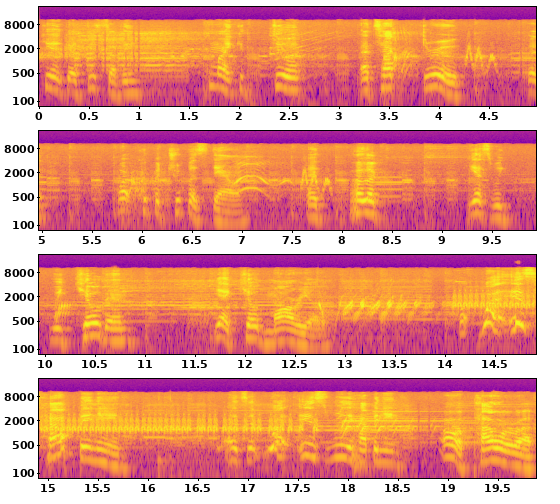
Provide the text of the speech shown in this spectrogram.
Okay, gotta do something. Come on, you can do it. Attack through. But what Koopa Troopa's down? And oh look, yes, we we killed him. Yeah, killed Mario. Happening? What is? What is really happening? Oh, a power up.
